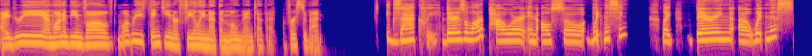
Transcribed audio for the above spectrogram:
I agree. I want to be involved. What were you thinking or feeling at the moment at that first event? Exactly. There is a lot of power in also witnessing, like bearing a witness,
